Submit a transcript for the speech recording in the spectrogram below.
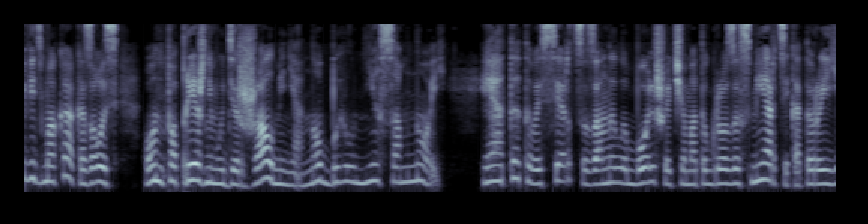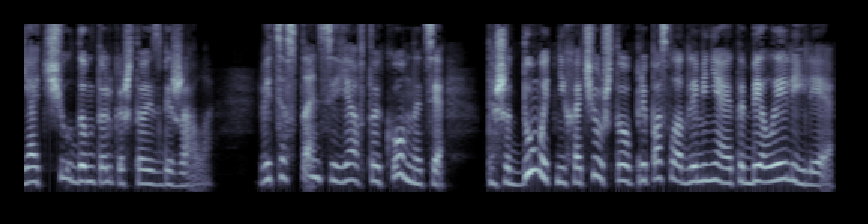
ведьмака, казалось, он по-прежнему держал меня, но был не со мной. И от этого сердце заныло больше, чем от угрозы смерти, которой я чудом только что избежала. Ведь останься я в той комнате, даже думать не хочу, что припасла для меня эта белая лилия,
